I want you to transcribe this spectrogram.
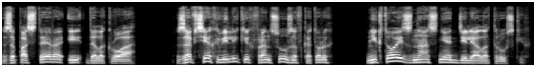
за Пастера и Делакруа, за всех великих французов, которых никто из нас не отделял от русских.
